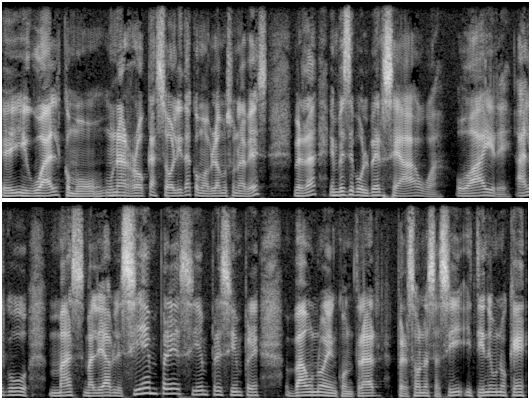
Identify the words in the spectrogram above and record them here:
eh, igual como una roca sólida, como hablamos una vez, ¿verdad? En vez de volverse agua o aire, algo más maleable. Siempre, siempre, siempre va uno a encontrar personas así y tiene uno que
